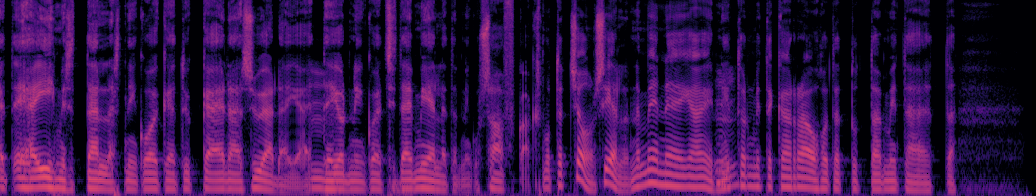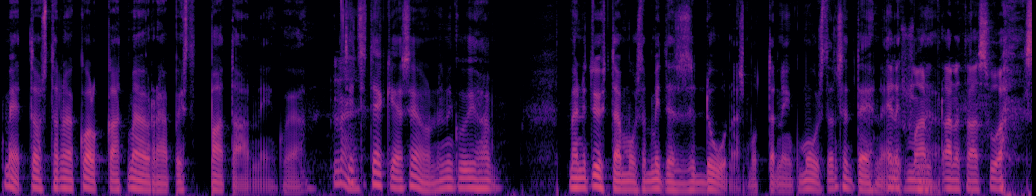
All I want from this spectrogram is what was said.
että eihän ihmiset tällaista niin oikein tykkää enää syödä ja että, mm. ei ole, niin kuin, että sitä ei mielletä niin kuin safkaksi, mutta se on siellä, ne menee ja ei mm. niitä ole mitenkään rauhoitettu tai mitään, että me tuosta noin kolkkaat mäyrää ja pistät pataan niin kuin, ja sitten se tekee, se on niin kuin ihan Mä en nyt yhtään muista, miten se se duunas, mutta niin kuin muistan sen tehneen. Ennen kuin mä annetaan su-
